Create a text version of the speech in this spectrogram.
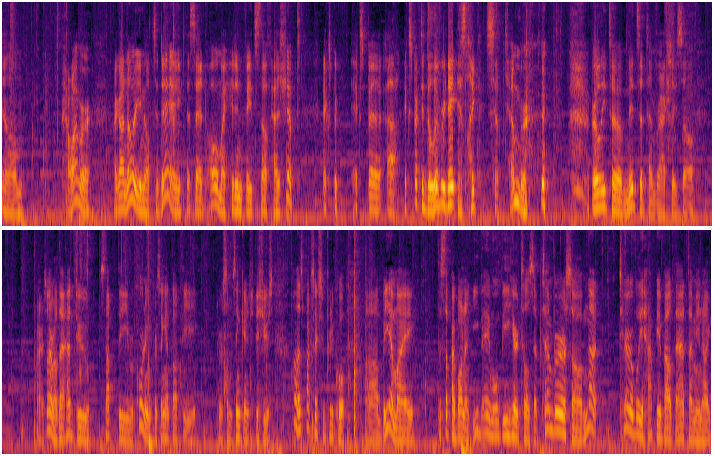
Um, However, I got another email today that said, oh, my Hidden Fate stuff has shipped. Expect, expe uh, expected delivery date is like September. Early to mid-September, actually, so... Alright, sorry about that. I had to stop the recording for a second. I thought the there were some sync issues. Oh, this box is actually pretty cool. Um, but yeah, my the stuff I bought on eBay won't be here till September, so I'm not terribly happy about that. I mean, I,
